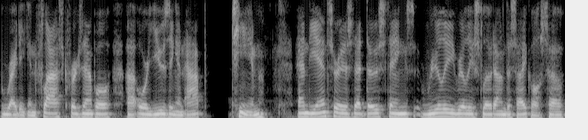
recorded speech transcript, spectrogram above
writing in Flask, for example, uh, or using an app team? And the answer is that those things really, really slow down the cycle. So,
